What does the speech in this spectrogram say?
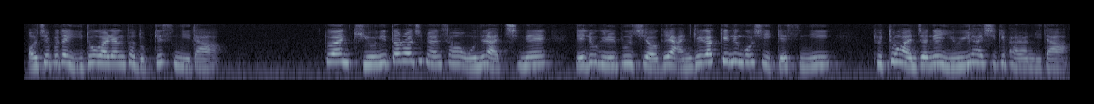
어제보다 2도가량 더 높겠습니다. 또한 기온이 떨어지면서 오늘 아침에 내륙 일부 지역에 안개가 끼는 곳이 있겠으니 교통 안전에 유의하시기 바랍니다.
